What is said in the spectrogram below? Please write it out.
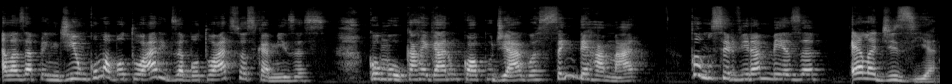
elas aprendiam como abotoar e desabotoar suas camisas, como carregar um copo de água sem derramar, como servir a mesa. Ela dizia:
